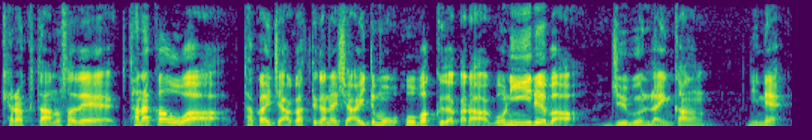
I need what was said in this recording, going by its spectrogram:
キャラクターの差で田中碧は高い位置上がっていかないし相手も4バックだから5人いれば十分ライン間にね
